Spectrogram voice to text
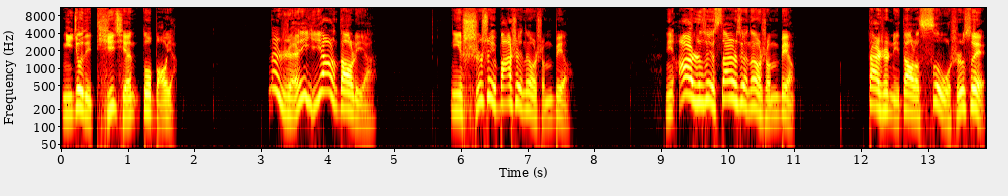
你就得提前多保养。那人一样道理啊。你十岁八岁能有什么病？你二十岁三十岁能有什么病？但是你到了四五十岁，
